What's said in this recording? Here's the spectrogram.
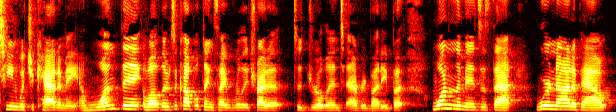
Teen Witch Academy. And one thing, well, there's a couple things I really try to, to drill into everybody, but one of them is, is that we're not about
